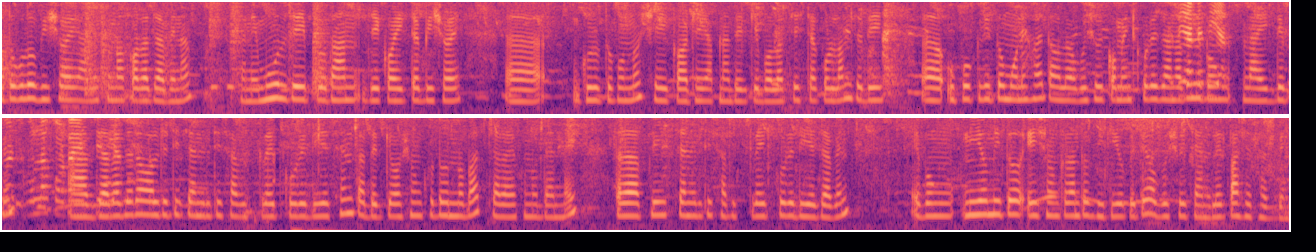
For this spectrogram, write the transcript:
অতগুলো বিষয় আলোচনা করা যাবে না। মানে মূল যেই প্রধান যে কয়েকটা বিষয় গুরুত্বপূর্ণ, সেই কটাই আপনাদেরকে বলার চেষ্টা করলাম। যদি উপকৃত মনে হয় তাহলে অবশ্যই কমেন্ট করে জানাবেন এবং লাইক দেবেন। আর যারা যারা অলরেডি চ্যানেলটি সাবস্ক্রাইব করে দিয়েছেন, তাদেরকে অসংখ্য ধন্যবাদ। যারা এখনও দেন নাই, তারা প্লিজ চ্যানেলটি সাবস্ক্রাইব করে দিয়ে যাবেন এবং নিয়মিত এই সংক্রান্ত ভিডিও পেতে অবশ্যই চ্যানেলের পাশে থাকবেন।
